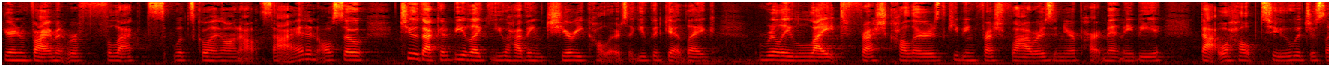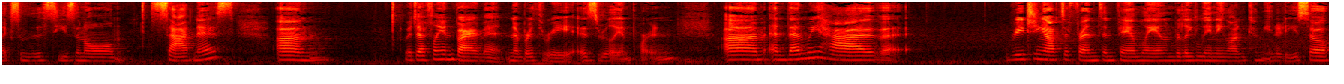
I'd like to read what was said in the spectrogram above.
your environment reflects what's going on outside. And also too that could be like you having cheery colors. Like you could get like really light fresh colors keeping fresh flowers in your apartment. Maybe that will help too with just like some of the seasonal sadness. Um, but definitely environment number three is really important. Um, and then we have reaching out to friends and family and really leaning on community. So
